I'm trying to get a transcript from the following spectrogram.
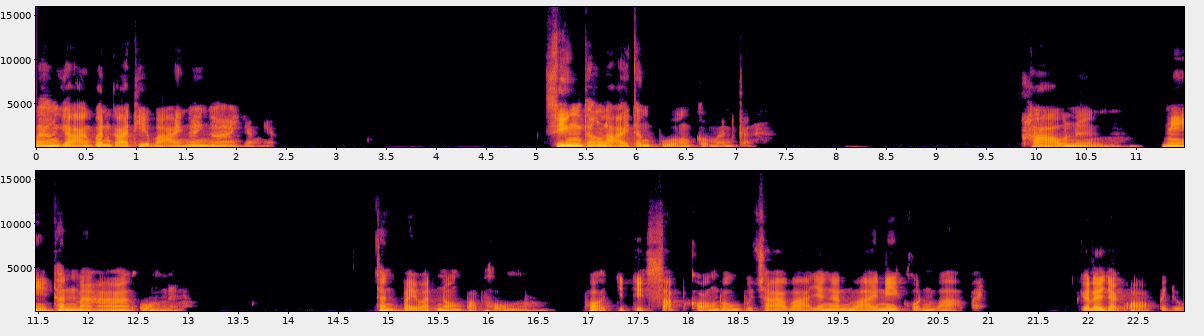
บางอย่างเพิ่นก็อธิบายง่าย ๆ อย่างเนี้ย สิ่งทั้งหลายทั้งปวงก็เหมือนกัน คราวหนึ่ง มีท่านมหาองค์หนึ่ง ท่านไปวัดหนองประพง ราะจิตติศัพท์ของหลวงปู่ชาว่าอย่างนั้นว่าอย่างนี้คนว่าไป ก็เลยอยากออกไปดู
